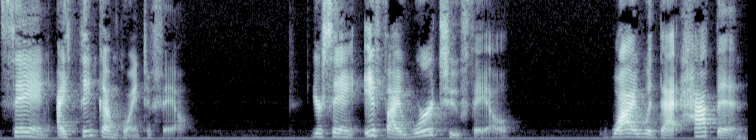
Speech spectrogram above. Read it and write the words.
saying, I think I'm going to fail you're saying, if I were to fail, why would that happen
